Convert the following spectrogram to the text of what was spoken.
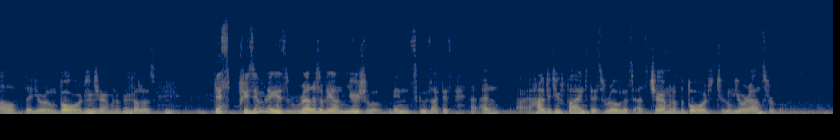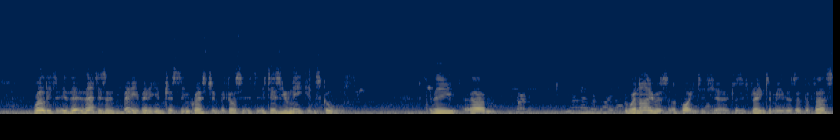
of the, your own board, Mm, chairman of the mm, fellows. mm. This presumably is relatively unusual in schools like this. Uh, And uh, how did you find this role as, as chairman of the board to whom you were answerable? Well, it, it, that is a very, very interesting question because it, it is unique in schools. The, um, when I was appointed here, it was explained to me that at the first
